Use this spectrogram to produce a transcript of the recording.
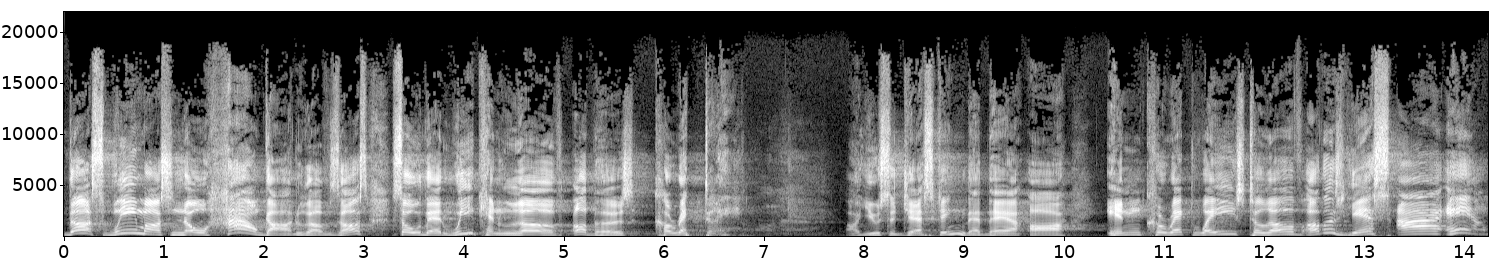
Thus, we must know how God loves us so that we can love others correctly. Are you suggesting that there are incorrect ways to love others? Yes, I am.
